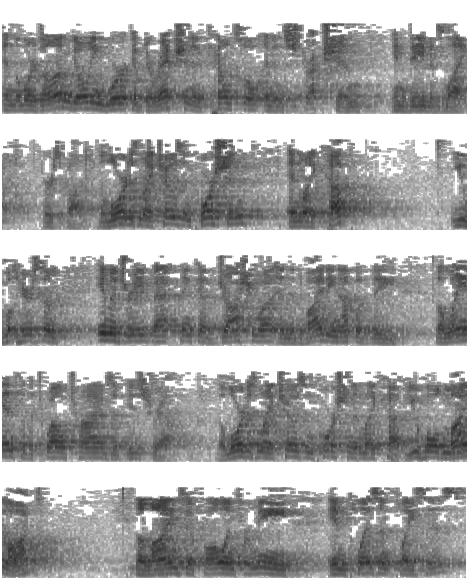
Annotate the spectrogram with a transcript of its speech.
and the Lord's ongoing work of direction and counsel and instruction in David's life. Verse 5. The Lord is my chosen portion and my cup. You here's some imagery back. Think of Joshua and the dividing up of the, the land for the 12 tribes of Israel. The Lord is my chosen portion and my cup. You hold my lot. The lines have fallen for me in pleasant places.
